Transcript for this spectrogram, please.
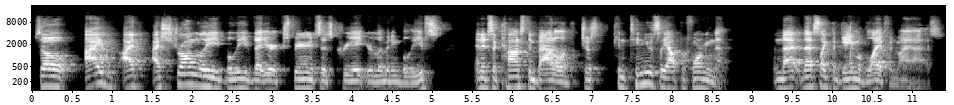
So I I I strongly believe that your experiences create your limiting beliefs, and it's a constant battle of just continuously outperforming them. And that that's like the game of life in my eyes.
